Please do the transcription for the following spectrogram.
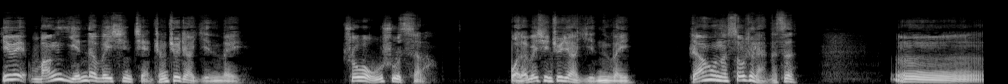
因为王银的微信简称就叫银威，说过无数次了，我的微信就叫银威。然后呢，搜这两个字，嗯，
